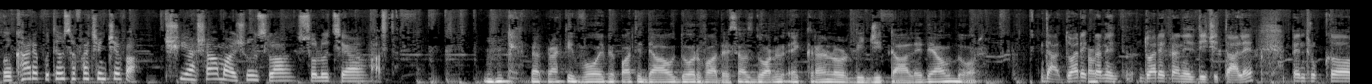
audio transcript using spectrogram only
în care putem să facem ceva. Și așa am ajuns la soluția asta. Mhm. Dar, practic, voi, pe partea de outdoor, vă adresați doar ecranelor digitale de outdoor. Da, doar ecrane, doar ecrane digitale, pentru că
